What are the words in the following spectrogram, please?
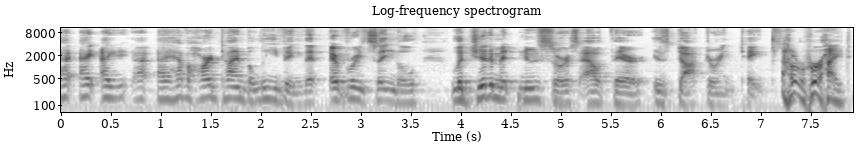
I, I, I have a hard time believing that every single legitimate news source out there is doctoring tapes. right.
